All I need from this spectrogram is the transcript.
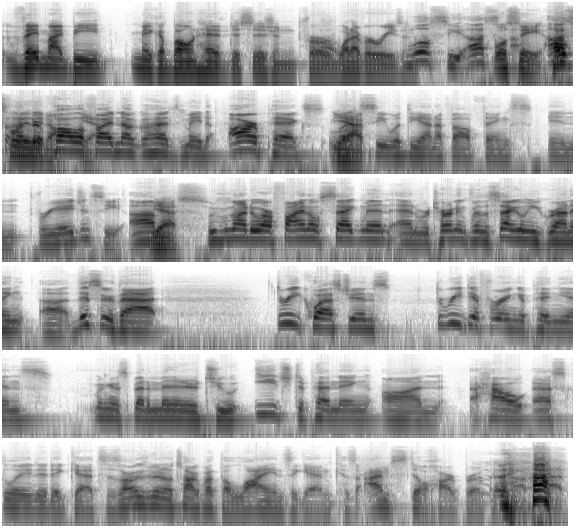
They might be make a boneheaded decision for whatever reason. We'll see. Us, We'll see. Us Hopefully they don't, underqualified knuckleheads made our picks. Let's Yeah. see what the NFL thinks in free agency. Um, Yes. Moving on to our final segment and returning for the second week running, uh, this or that. Three questions, three differing opinions. We're going to spend a minute or two each, depending on how escalated it gets. As long as we don't talk about the Lions again, because I'm still heartbroken about that.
